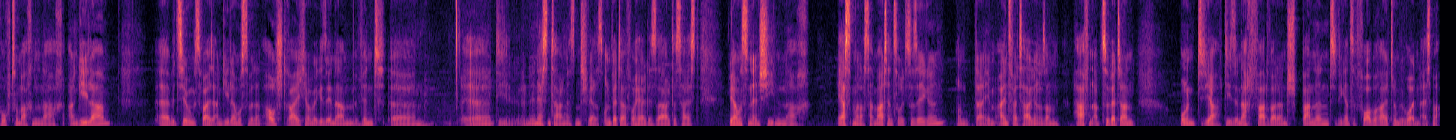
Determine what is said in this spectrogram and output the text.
hochzumachen nach Anguilla. Äh, beziehungsweise Anguilla mussten wir dann auch streichen, weil wir gesehen haben, Wind, äh, äh, die, in den nächsten Tagen ist ein schweres Unwetter vorhergesagt. Das heißt, wir haben uns dann entschieden, nach erstmal nach San Martin zurückzusegeln und da eben ein, zwei Tage in unserem Hafen abzuwettern. Und ja, diese Nachtfahrt war dann spannend, die ganze Vorbereitung. Wir wollten erstmal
